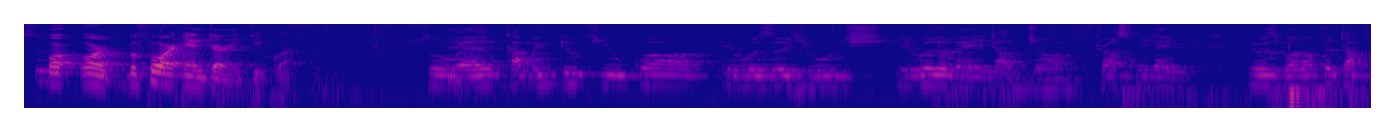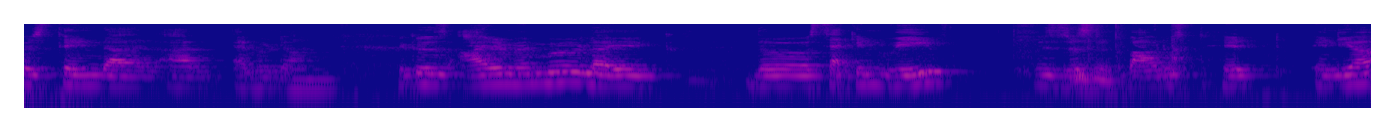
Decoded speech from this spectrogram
So or or before and during Fuqua. So well, coming to Fuqua, it was a huge, it was a very tough job. Trust me, like it was one of the toughest thing that I've ever done, because I remember like the second wave was just Mhm. about to hit India,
